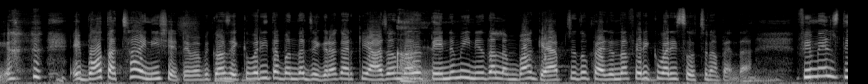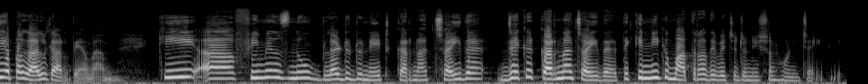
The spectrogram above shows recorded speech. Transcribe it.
ਇਹ ਬਹੁਤ ਅੱਛਾ ਇਨੀਸ਼ੀਏਟਿਵ ਹੈ ਬਿਕੋਜ਼ ਇੱਕ ਵਾਰੀ ਤਾਂ ਬੰਦਾ ਜਿਗਰਾ ਕਰਕੇ ਆ ਜਾਂਦਾ ਹਾਂ। ਤੇ 3 ਮਹੀਨੇ ਦਾ ਲੰਬਾ ਗੈਪ ਜਦੋਂ ਪੈ ਜਾਂਦਾ ਫਿਰ ਇੱਕ ਵਾਰੀ ਸੋਚਣਾ ਪੈਂਦਾ ਫੀਮੇਲਸ ਦੀ ਆਪਾਂ ਗੱਲ ਕਰਦੇ ਹਾਂ ਮੈਮ ਕਿ ਫੀਮੇਲਸ ਨੂੰ ਬਲੱਡ ਡੋਨੇਟ ਕਰਨਾ ਚਾਹੀਦਾ ਹੈ? ਜੇਕਰ ਕਰਨਾ ਚਾਹੀਦਾ ਹੈ ਤੇ ਕਿੰਨੀ ਕੁ ਮਾਤਰਾ ਦੇ ਵਿੱਚ ਡੋਨੇਸ਼ਨ ਹੋਣੀ ਚਾਹੀਦੀ ਹੈ?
